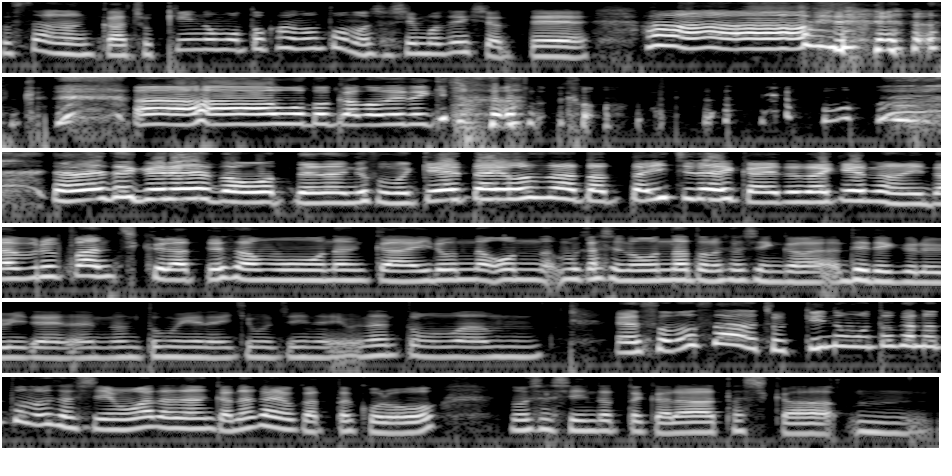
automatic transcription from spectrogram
そしたらなんか直近の元カノとの写真も出てきちゃって「ああ」みたいな。なんか「ああ元カノ出てきた」とかやめてくれと思って、なんかその携帯をさ、たった1台変えただけなのにダブルパンチ食らってさ、もうなんかいろんな女、昔の女との写真が出てくるみたいな、なんとも言えない気持ちになります。なんともまあ、うん。いやそのさ、直近の元カノとの写真もまだなんか仲良かった頃の写真だったから、確か、うん、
